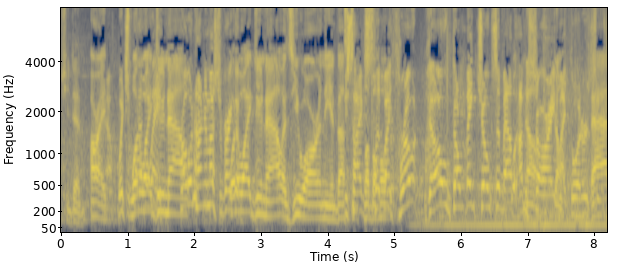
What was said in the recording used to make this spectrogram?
She did. All right. Yeah. Which, what do I way, do now? Crow and honey mustard, very what good. do I do now as you are in the investment Besides club slit my throat? No, don't make jokes about. I'm No, sorry, don't. my daughter's suicide. That's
